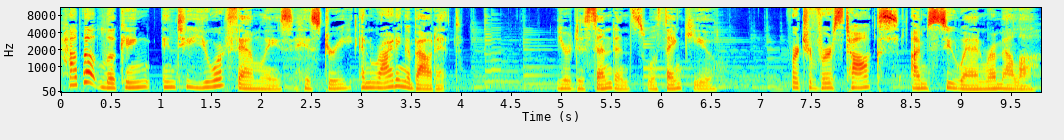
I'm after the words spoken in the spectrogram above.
how about looking into your family's history and writing about it? Your descendants will thank you. For Traverse Talks, I'm Sue Ann Ramella.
